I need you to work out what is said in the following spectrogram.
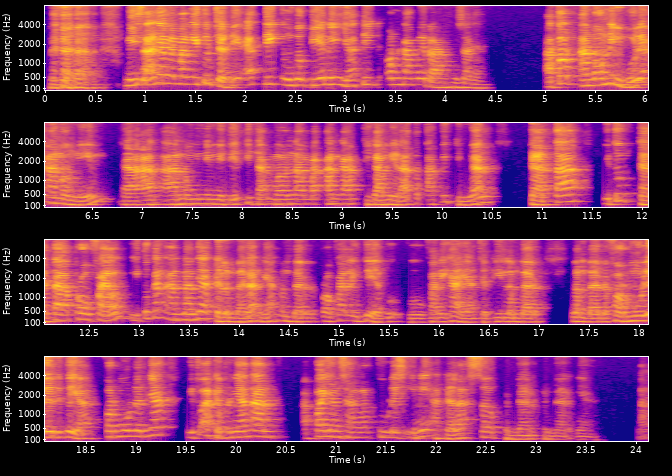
Misalnya memang itu jadi etik untuk dia nih ya di on kamera misalnya atau anonim boleh anonim ya anonymity tidak menampakkan di kamera tetapi dengan data itu data profil itu kan nanti ada lembaran ya lembar profil itu ya Bu, Bu Fariha ya jadi lembar lembar formulir itu ya. Formulirnya itu ada pernyataan apa yang saya tulis ini adalah sebenar-benarnya. Nah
